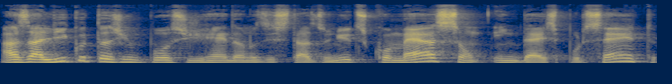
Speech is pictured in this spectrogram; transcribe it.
as alíquotas de imposto de renda nos Estados Unidos começam em 10%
